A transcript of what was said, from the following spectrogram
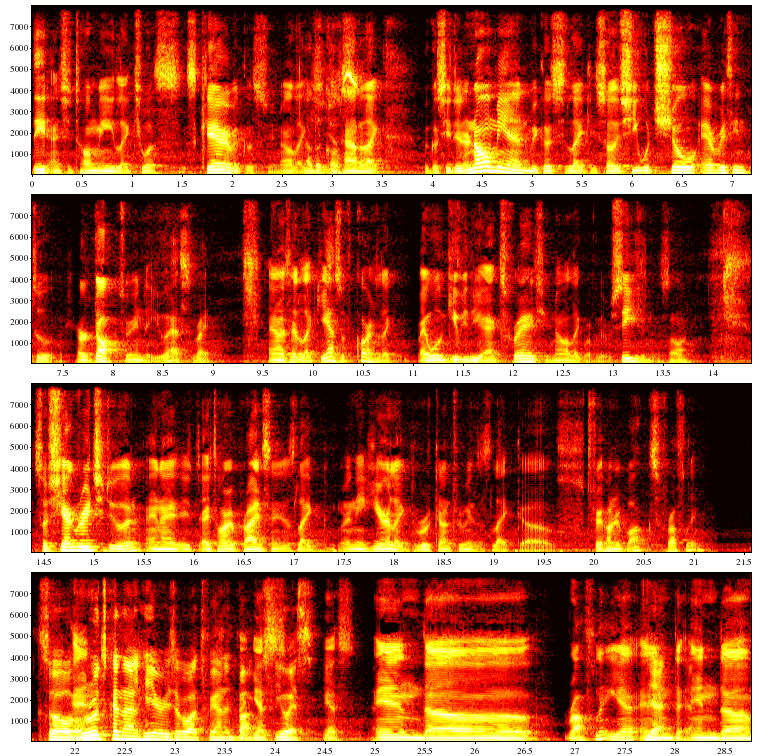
did, and she told me like she was scared because you know like Of the she just had like because she didn't know me and because she, like so she would show everything to her doctor in the U.S. right. And I said like, yes, of course. Like I will give you the X-rays, you know, like with the precision and so on. So she agreed to do it, and I I told her price, and it's like when you hear like the root canal treatment is like uh, three hundred bucks roughly. So And- root canal here is about 300 bucks Yes. US. Yes, and uh, roughly, yeah, and Yeah, yeah. and um,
